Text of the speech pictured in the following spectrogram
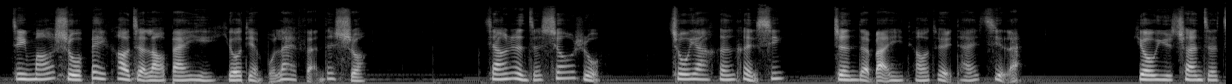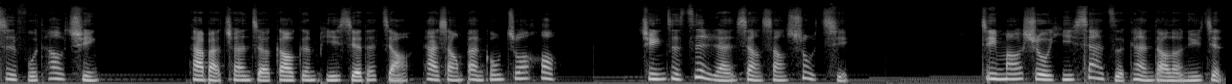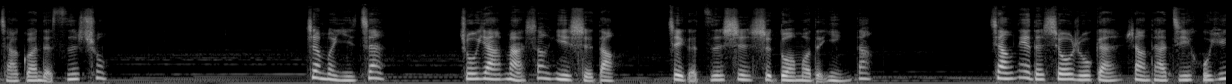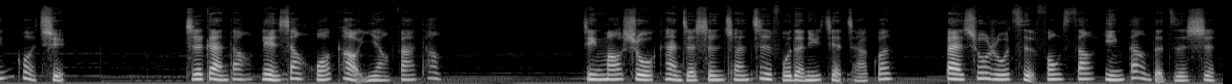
锦毛鼠背靠着老白蚁，有点不耐烦地说：“强忍着羞辱，楚亚狠狠心，真的把一条腿抬起来。由于穿着制服套裙，她把穿着高跟皮鞋的脚踏上办公桌后。”裙子自然向上竖起。金毛鼠一下子看到了女检察官的私处。这么一站，朱雅马上意识到这个姿势是多么的淫荡。强烈的羞辱感让她几乎晕过去，只感到脸像火烤一样发烫。金毛鼠看着身穿制服的女检察官。摆出如此风骚淫荡的姿势，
